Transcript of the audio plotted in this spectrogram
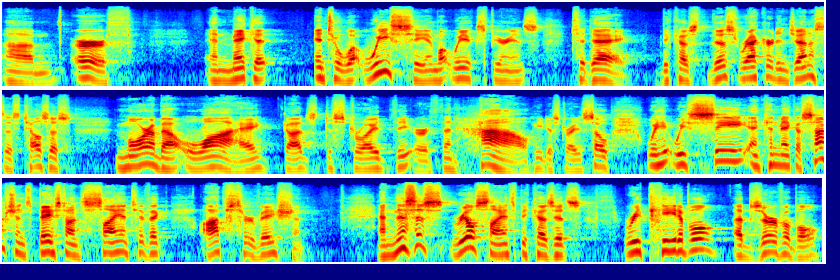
um, earth and make it into what we see and what we experience today. Because this record in Genesis tells us more about why God's destroyed the earth than how he destroyed it. So we, we see and can make assumptions based on scientific observation. And this is real science because it's repeatable, observable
